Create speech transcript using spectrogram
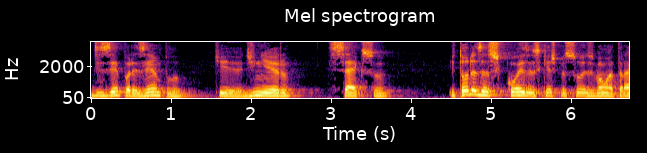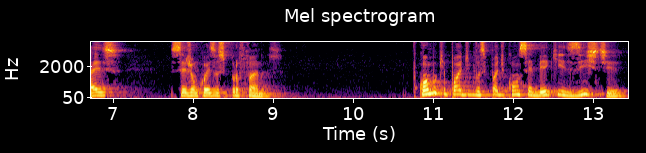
dizer, por exemplo, que dinheiro, sexo, e todas as coisas que as pessoas vão atrás sejam coisas profanas. como que pode você pode conceber que existe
